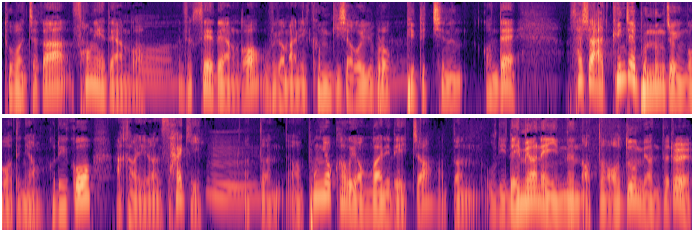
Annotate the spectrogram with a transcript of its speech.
두 번째가 성에 대한 거. 어. 섹스에 대한 거 우리가 많이 금기시하고 일부러 비드치는 건데 사실 아- 굉장히 본능적인 거거든요. 그리고 아까 말한 이런 사기, 음. 어떤 어, 폭력하고 연관이 돼 있죠. 어떤 우리 내면에 있는 어떤 어두운 면들을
